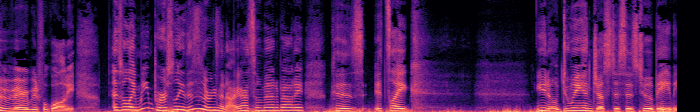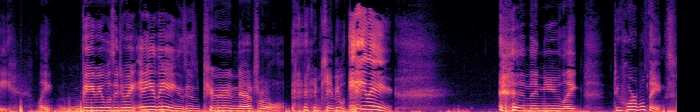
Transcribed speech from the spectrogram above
very beautiful quality. And so like me personally, this is the reason I got so mad about it cuz it's like you know, doing injustices to a baby. Like baby wasn't doing anything. It's just pure natural. Can't do anything. And then you like do horrible things.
